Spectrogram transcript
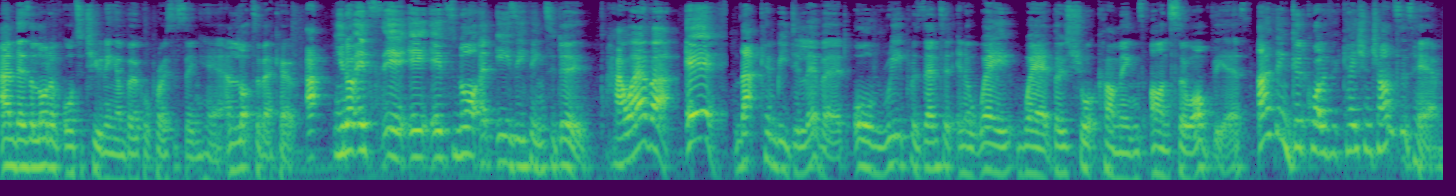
And there's a lot of auto tuning and vocal processing here and lots of echo. Uh, you know it's it, it, it's not an easy thing to do However, if that can be delivered or represented in a way where those shortcomings aren't so obvious, I think good qualification chances here.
